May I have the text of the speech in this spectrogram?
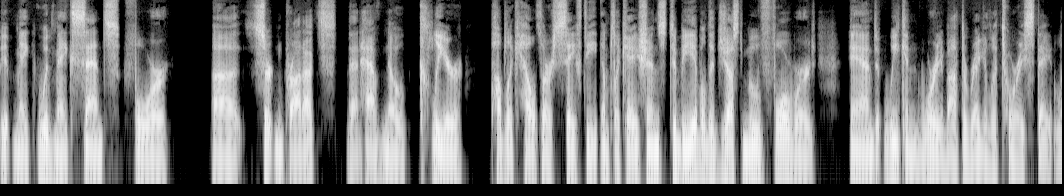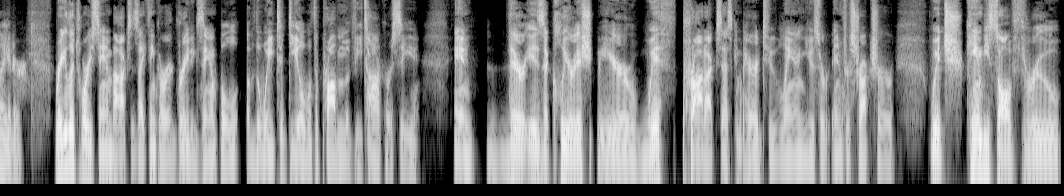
it make would make sense for uh, certain products that have no clear public health or safety implications to be able to just move forward and we can worry about the regulatory state later. Regulatory sandboxes, I think, are a great example of the way to deal with the problem of vetocracy. And there is a clear issue here with products as compared to land use or infrastructure, which can be solved through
